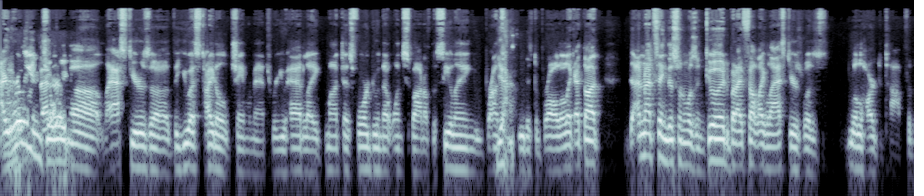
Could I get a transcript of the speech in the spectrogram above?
I really enjoyed uh, last year's uh, the U.S. title chamber match where you had like Montez Ford doing that one spot off the ceiling, Bronson Yeah. Reed as the brawler. Like I thought, I'm not saying this one wasn't good, but I felt like last year's was a little hard to top for the.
